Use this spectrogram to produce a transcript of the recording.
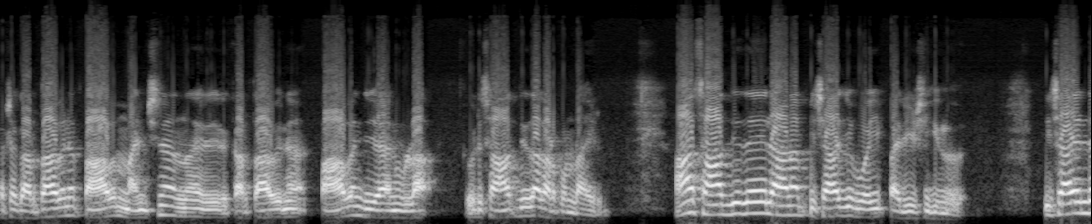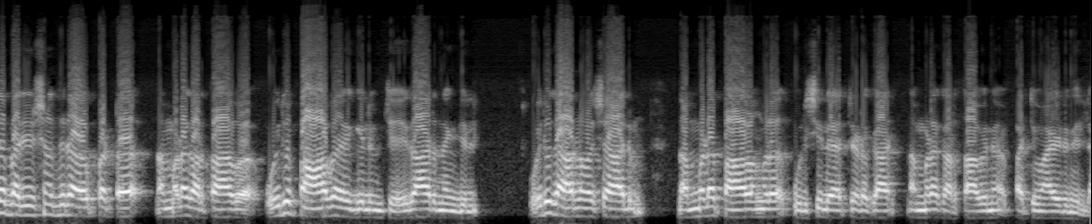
പക്ഷെ കർത്താവിന് പാപം മനുഷ്യൻ എന്ന കർത്താവിന് പാപം ചെയ്യാനുള്ള ഒരു സാധ്യത കടപ്പുണ്ടായിരുന്നു. ആ സാധ്യതയിലാണ് പിശാജ് പോയി പരീക്ഷിക്കുന്നത്. പിശാജിന്റെ പരീക്ഷണത്തിലകപ്പെട്ട് നമ്മുടെ കർത്താവ് ഒരു പാപമെങ്കിലും ചെയ്തായിരുന്നെങ്കിൽ ഒരു കാരണവശാലും നമ്മുടെ പാവങ്ങൾ കുരിശിലേറ്റെടുക്കാൻ നമ്മുടെ കർത്താവിന് പറ്റുമായിരുന്നില്ല.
